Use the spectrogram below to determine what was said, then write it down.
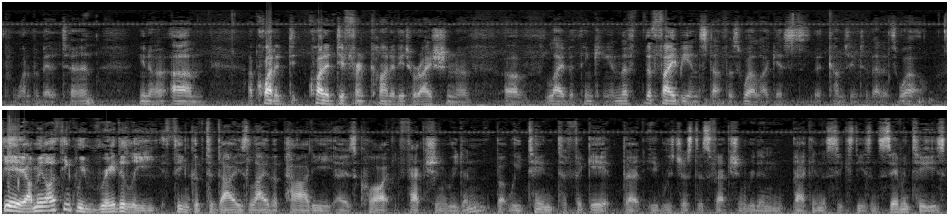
for want of a better term you know, um, a quite a di- quite a different kind of iteration of of Labor thinking, and the, the Fabian stuff as well, I guess, that comes into that as well. Yeah, I mean, I think we readily think of today's Labor Party as quite faction ridden, but we tend to forget that it was just as faction ridden back in the 60s and 70s.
